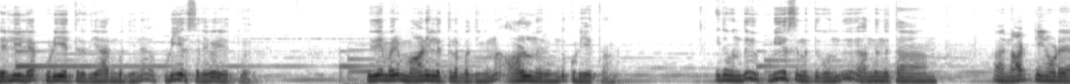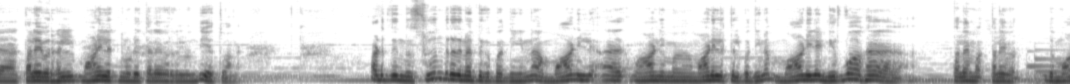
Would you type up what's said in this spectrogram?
டெல்லியில் குடியேற்றுறது யாருன்னு பார்த்தீங்கன்னா குடியரசுத் தலைவர் ஏற்றுவார். இதே மாதிரி மாநிலத்தில் பார்த்திங்கன்னா ஆளுநர் வந்து குடியேற்றுவாங்க. இது வந்து குடியரசு தினத்துக்கு வந்து அந்தந்த த நாட்டினுடைய தலைவர்கள் மாநிலத்தினுடைய தலைவர்கள் வந்து ஏற்றுவாங்க அடுத்து இந்த சுதந்திர தினத்துக்கு பார்த்திங்கன்னா மாநில மாநி மாநிலத்தில் பார்த்திங்கன்னா மாநில நிர்வாக தலைம தலைவர். இந்த மா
